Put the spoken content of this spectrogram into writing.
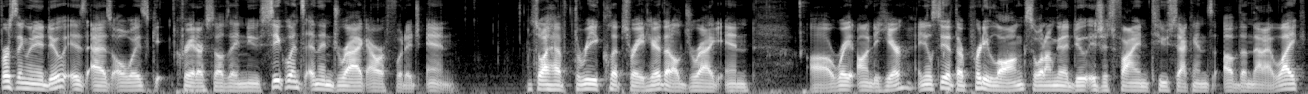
First thing we need to do is, as always, get, create ourselves a new sequence and then drag our footage in. So I have three clips right here that I'll drag in uh, right onto here. And you'll see that they're pretty long. So what I'm going to do is just find two seconds of them that I like.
